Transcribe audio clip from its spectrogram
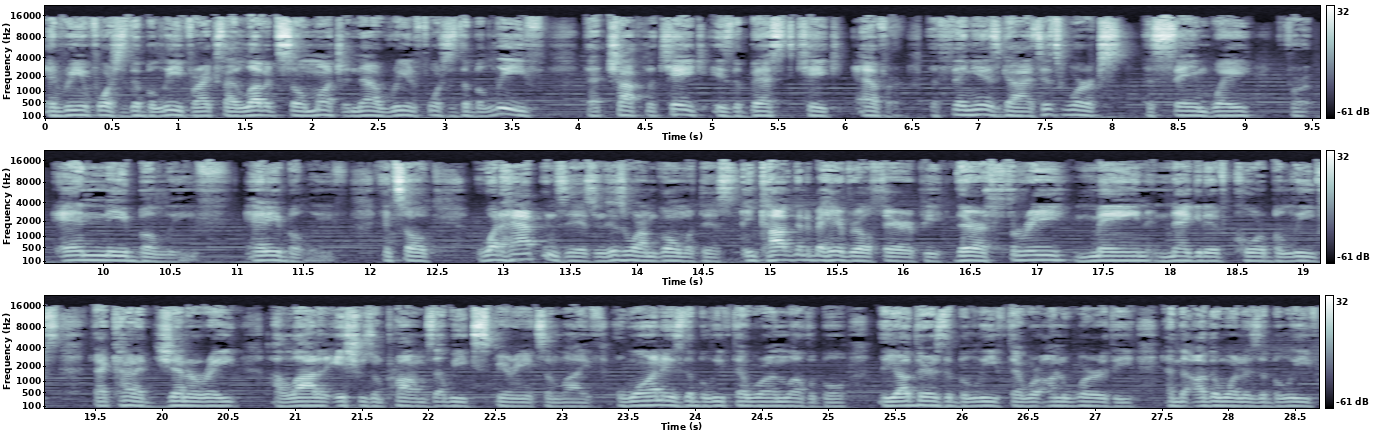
it reinforces the belief, right? Because I love it so much. And now reinforces the belief that chocolate cake is the best cake ever. The thing is, guys, this works the same way for any belief, any belief. And so what happens is, and this is where I'm going with this, in cognitive behavioral therapy, there are three main negative core beliefs that kind of generate a lot of issues and problems that we experience in life. One is the belief that we're unlovable. The other is the belief that we're unworthy. And the other one is the belief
